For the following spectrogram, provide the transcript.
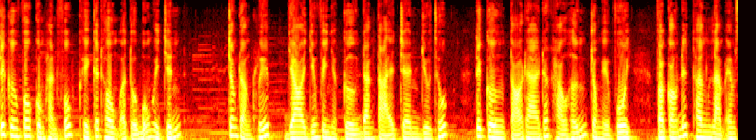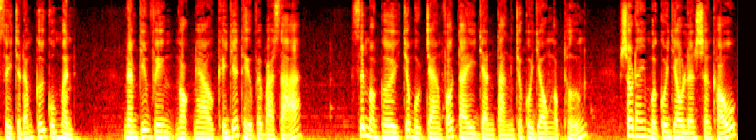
Tiết Cương vô cùng hạnh phúc khi kết hôn ở tuổi 49. Trong đoạn clip do diễn viên Nhật Cường đăng tải trên YouTube, Tiết Cương tỏ ra rất hào hứng trong ngày vui và còn đích thân làm MC cho đám cưới của mình. Nam diễn viên ngọt ngào khi giới thiệu về bà xã. Xin mọi người cho một tràng pháo tay dành tặng cho cô dâu Ngọc Thưởng. Sau đây mời cô dâu lên sân khấu.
